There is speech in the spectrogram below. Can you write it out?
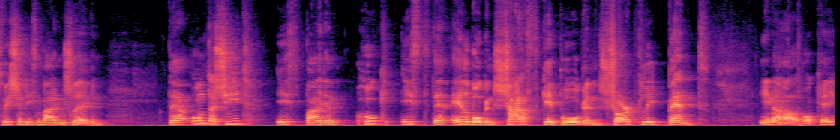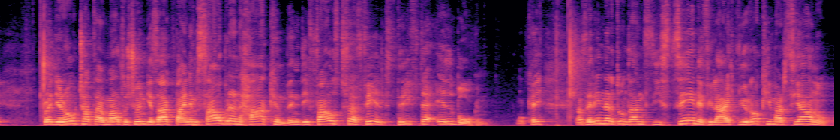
zwischen diesen beiden Schlägen. Der Unterschied ist bei dem Hook ist der Ellbogen scharf gebogen, sharply bent innerhalb, okay? Freddie Roach hat auch mal so schön gesagt, bei einem sauberen Haken, wenn die Faust verfehlt, trifft der Ellbogen, okay? Das erinnert uns an die Szene vielleicht wie Rocky Marciano,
